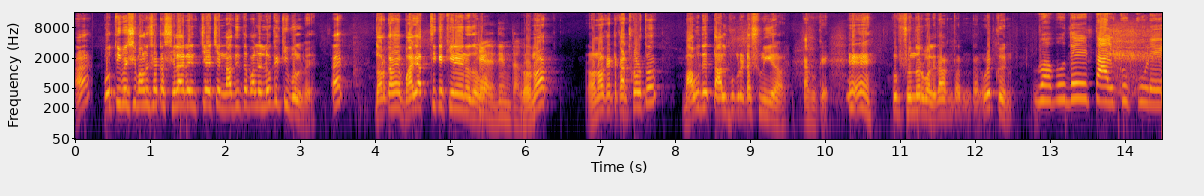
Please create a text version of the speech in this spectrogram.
হ্যাঁ প্রতিবেশী মানুষ একটা সেলাই রেঞ্জ চেয়েছে না দিতে পারলে লোকে কি বলবে হ্যাঁ দরকার হয় বাজার থেকে কিনে এনে দেবো। দিন তাহলে। রনক রনক একটা কাজ করতো বাবুদের তাল পুকুরেটা শুনিয়ে দাও কাকুকে। খুব সুন্দর বলে দাঁড়ান ওয়েট করুন। বাবুদের তাল কুকুরে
